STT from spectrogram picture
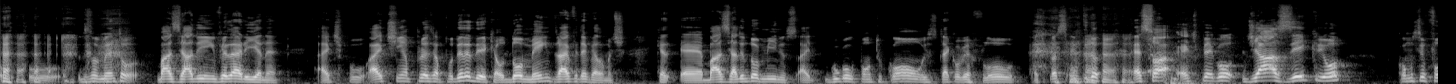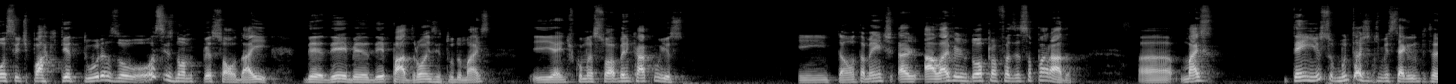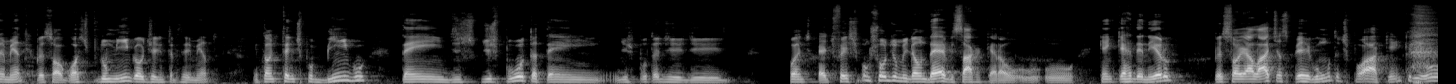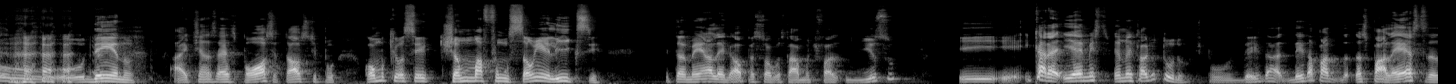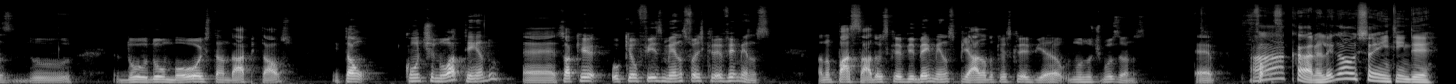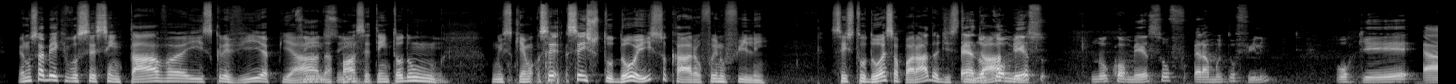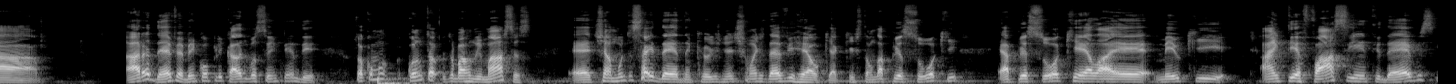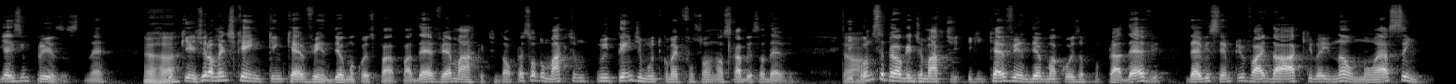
o desenvolvimento baseado em velharia, né? Aí, tipo, aí tinha, por exemplo, o DDD, que é o Domain Drive Development, que é, é baseado em domínios. Aí, Google.com, Stack Overflow. É, tipo assim, entendeu? é só, a gente pegou de A a Z e criou como se fosse, tipo, arquiteturas ou, ou esses nomes que o pessoal dá aí, DD, BDD, padrões e tudo mais. E a gente começou a brincar com isso. Então, também a, gente- a- a live ajudou pra fazer essa parada. Ah, mas tem isso, muita gente me segue no entretenimento, que o pessoal gosta. Tipo, domingo é o dia de entretenimento. Então tem, tipo, bingo, tem dis- disputa, tem disputa de. de gente fez tipo um show de um milhão dev, saca? Que era o, o Quem Quer Deneiro. O pessoal ia lá, tinha as perguntas, tipo, ah, quem criou o, o Deno? Aí tinha as respostas e tal, tipo, como que você chama uma função em Elixir? E também era legal, o pessoal gostava muito disso. E, e cara, e é, é mesclado de tudo. Tipo, desde, a, desde a, das palestras, do, do, do humor, stand-up e tal. Então, continua tendo. É, só que o que eu fiz menos foi escrever menos. Ano passado eu escrevi bem menos piada do que eu escrevia nos últimos anos. É, ah, cara, legal isso aí, entender. Eu não sabia que você sentava e escrevia piada, sim, sim. Pá, você tem todo um, um esquema. Você, você estudou isso, cara, ou foi no feeling? Você estudou essa parada de stand-up? É, no começo, no começo era muito feeling, porque a, a área dev é bem complicada de você entender. Só como quando eu trabalhava no Masters, é, tinha muito essa ideia, né, que hoje em dia a gente chama de dev hell, que é a questão da pessoa que é a pessoa que ela é meio que a interface entre devs e as empresas, né? Uhum. Porque geralmente quem, quem quer vender alguma coisa para dev é marketing. Então o pessoal do marketing não entende muito como é que funciona a nossa cabeça dev. Tá. E quando você pega alguém de marketing e que quer vender alguma coisa para dev, dev sempre vai dar aquilo aí. Não, não é assim.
